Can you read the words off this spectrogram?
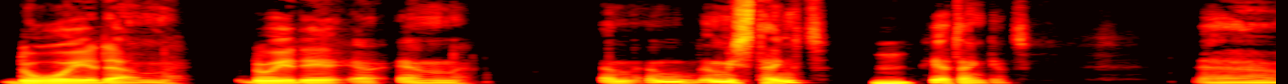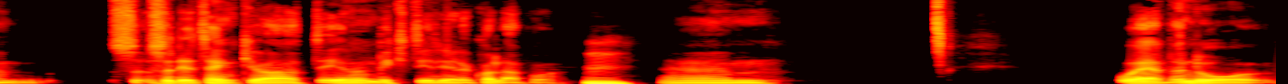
Då, är den, då är det en, en, en, misstänkt, Mm. helt enkelt. Eh, så, så det tänker jag att är en viktig del att kolla på. Mm. Ehm, och även då,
